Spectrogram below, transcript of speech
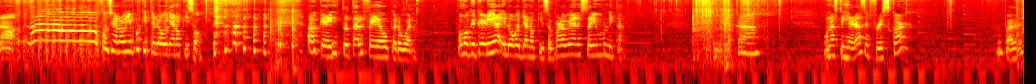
no, no. Funcionó bien poquito y luego ya no quiso. ok, total feo, pero bueno. Como que quería y luego ya no quiso. Pero vean, está bien bonita. Acá. Unas tijeras de Friscar muy padres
